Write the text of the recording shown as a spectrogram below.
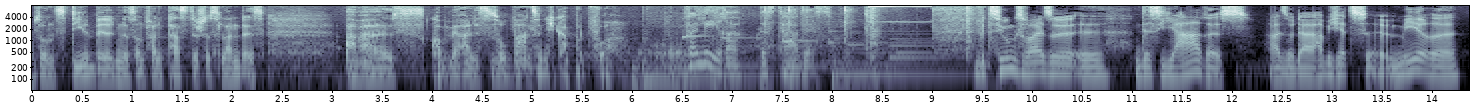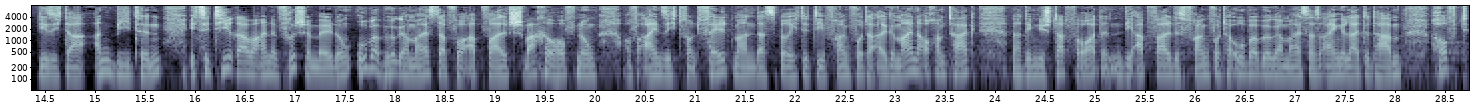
so ein stilbildendes und fantastisches Land ist. Aber es kommt mir alles so wahnsinnig kaputt vor. Verlierer des Tages. Beziehungsweise äh, des Jahres. Also da habe ich jetzt äh, mehrere, die sich da anbieten. Ich zitiere aber eine frische Meldung. Oberbürgermeister vor Abwahl, schwache Hoffnung auf Einsicht von Feldmann. Das berichtet die Frankfurter Allgemeine auch am Tag, nachdem die Stadtverordneten die Abwahl des Frankfurter Oberbürgermeisters eingeleitet haben, hofft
